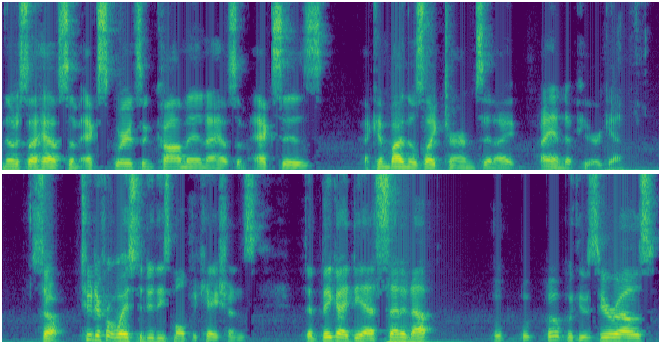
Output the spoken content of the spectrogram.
Notice I have some x squareds in common. I have some x's. I combine those like terms and I, I end up here again. So, two different ways to do these multiplications. The big idea is set it up boop, boop, boop, with your zeros.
